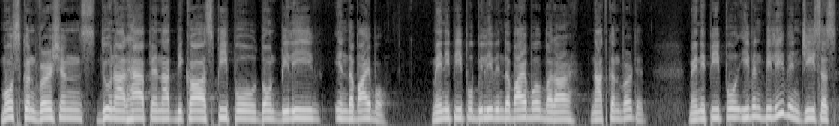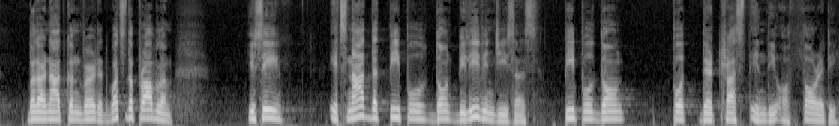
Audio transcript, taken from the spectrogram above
Most conversions do not happen not because people don't believe in the Bible. Many people believe in the Bible but are not converted. Many people even believe in Jesus but are not converted. What's the problem? You see, it's not that people don't believe in Jesus, people don't put their trust in the authority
